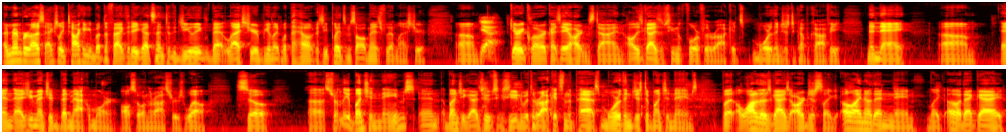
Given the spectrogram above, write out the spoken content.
I remember us actually talking about the fact that he got sent to the G League bet last year, being like, "What the hell?" Because he played some solid minutes for them last year. Um, Yeah. Gary Clark, Isaiah Hartenstein, all these guys have seen the floor for the Rockets more than just a cup of coffee. Nene, um, and as you mentioned, Ben McLemore also on the roster as well. So uh, certainly a bunch of names and a bunch of guys who have succeeded with the Rockets in the past, more than just a bunch of names. But a lot of those guys are just like, oh, I know that name. Like, oh, that guy.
